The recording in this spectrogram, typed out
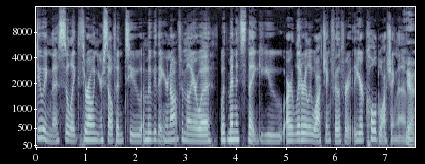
doing this. So like throwing yourself into a movie that you're not familiar with with minutes that you are literally watching for the first you're cold watching them. Yeah.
